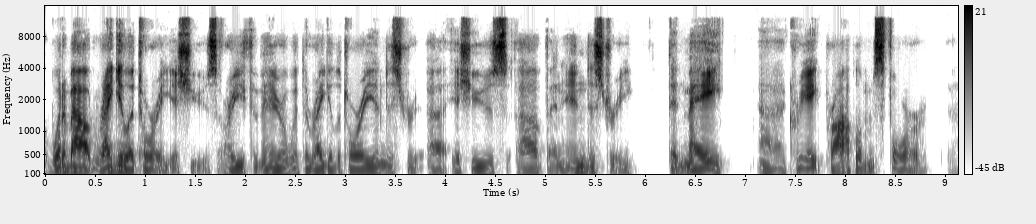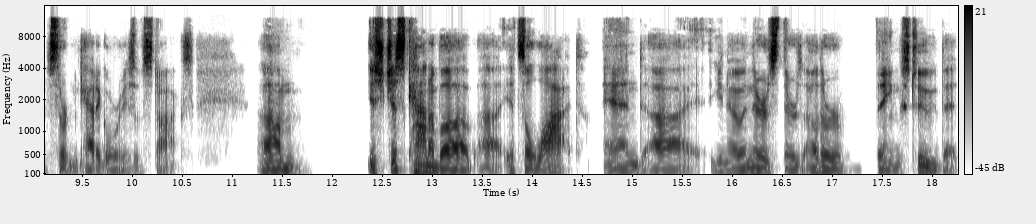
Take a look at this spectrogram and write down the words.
what about regulatory issues? Are you familiar with the regulatory industry uh, issues of an industry that may uh, create problems for certain categories of stocks um, it's just kind of a uh, it's a lot and uh, you know, and there's there's other things too that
